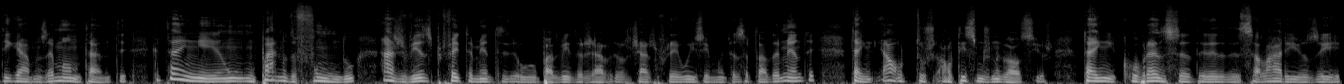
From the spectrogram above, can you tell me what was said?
digamos, a montante, que tem eh, um, pano de fundo, às vezes perfeitamente, o Padre Vidal já, já referiu isso e muito acertadamente, tem altos, altíssimos negócios, tem cobrança de, de salários e,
